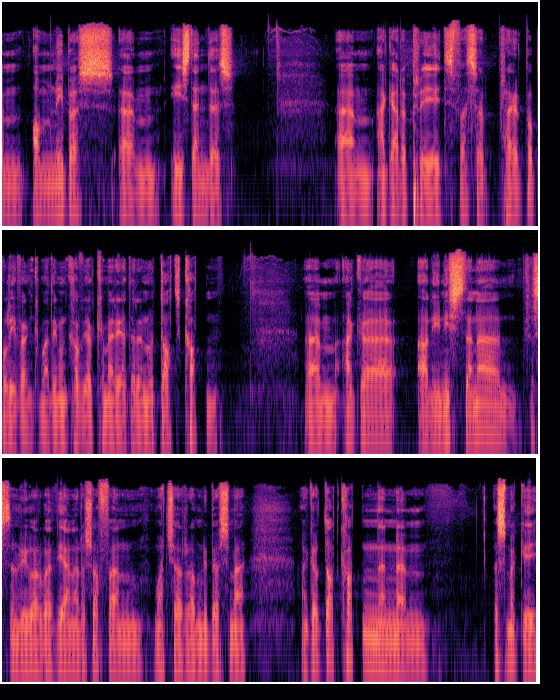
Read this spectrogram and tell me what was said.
um, Omnibus um, EastEnders. Um, ac ar y pryd, fatha'r rhai o'r bobl ifanc yma ddim yn cofio cymeriad yr enw Dot Cotton. Um, ac uh, o'n i'n eistedd yna, jyst yn rhyw arweddian ar y soffa'n watcho'r omnibus yma. Ac oedd Dot Cotton yn um, ysmygu,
